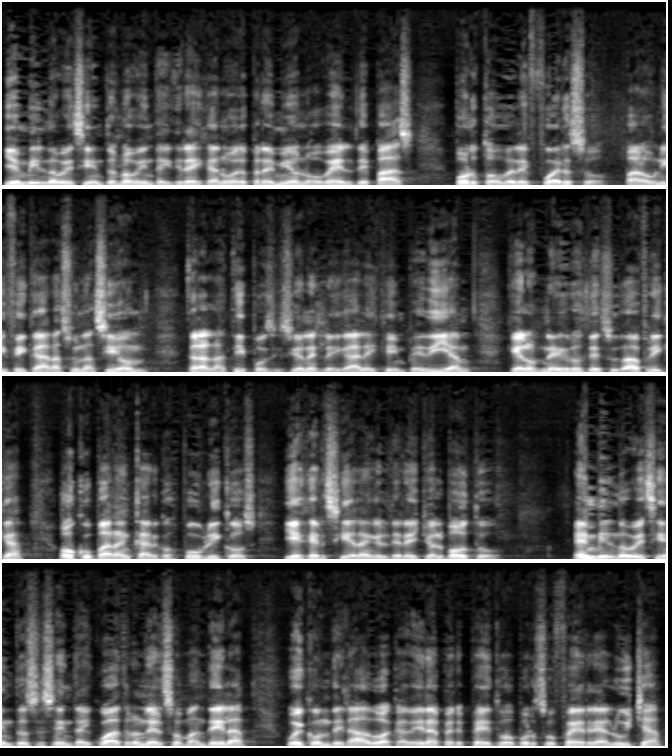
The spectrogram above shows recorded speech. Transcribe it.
y en 1993 ganó el Premio Nobel de Paz por todo el esfuerzo para unificar a su nación, tras las disposiciones legales que impedían que los negros de Sudáfrica ocuparan cargos públicos y ejercieran el derecho al voto. En 1964, Nelson Mandela fue condenado a cadena perpetua por su férrea lucha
